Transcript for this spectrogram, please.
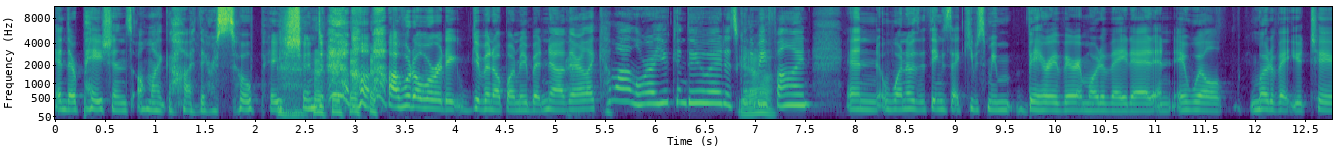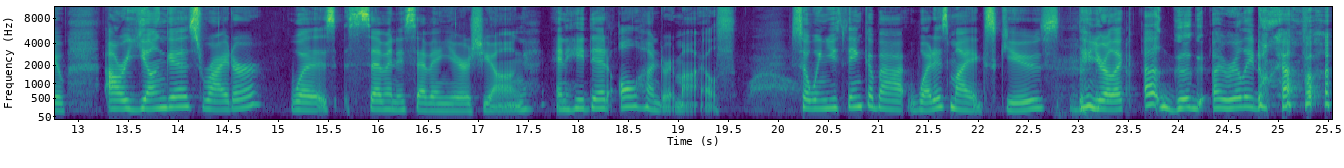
and their patience. Oh my God, they're so patient. I would have already given up on me, but no, they're like, "Come on, Laura, you can do it. It's gonna Yeah. be fine." And one of the things that keeps me very very motivated, and it will motivate you too. Our youngest rider was 77 years young, and he did all 100 miles. So when you think about what is my excuse, then you're like, oh, good. I really don't have. A,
